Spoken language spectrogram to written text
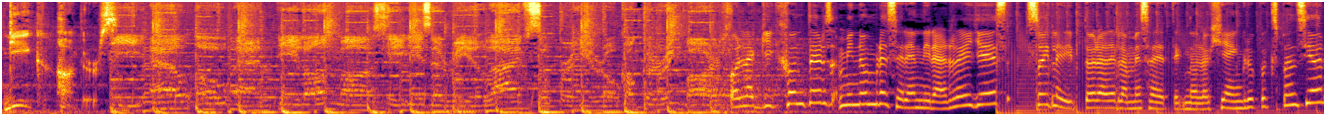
Geek Hunters. Hola Geek Hunters, mi nombre es Erendira Reyes, soy la editora de la mesa de tecnología en Grupo Expansión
